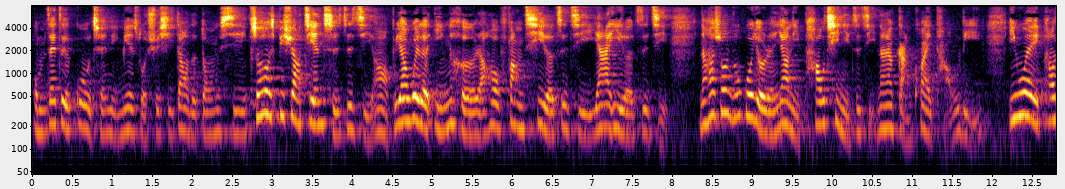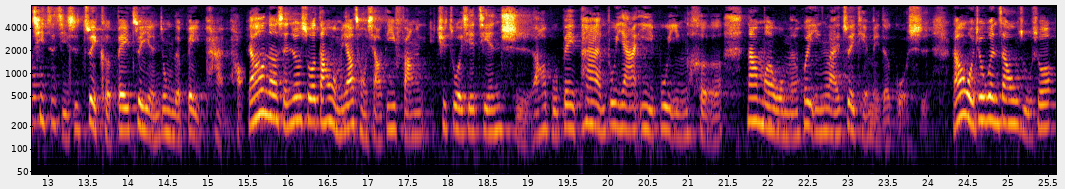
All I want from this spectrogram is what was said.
我们在这个过程里面所学习到的东西。之后必须要坚持自己啊，不要为了迎合然后放弃了自己，压抑了自己。然后他说，如果有人要你抛弃你自己，那要赶快逃离，因为抛弃自己是最可悲、最严重的背叛。哈，然后呢，神就说，当我们要从小地方去做一些坚持，然后不背叛、不压抑、不迎合，那么我们会迎来最甜美的果实。然后我就问造物主说，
